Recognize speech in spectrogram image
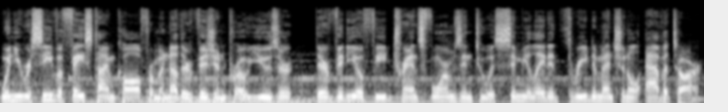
When you receive a FaceTime call from another Vision Pro user, their video feed transforms into a simulated three-dimensional avatar.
